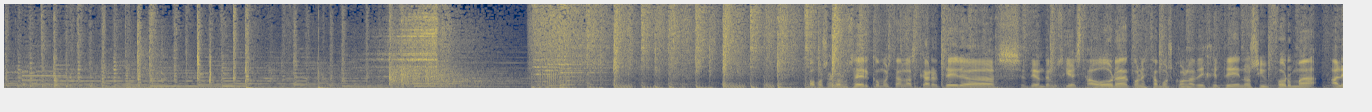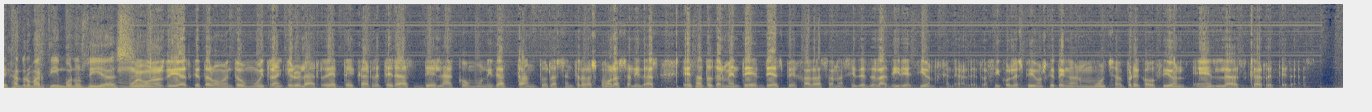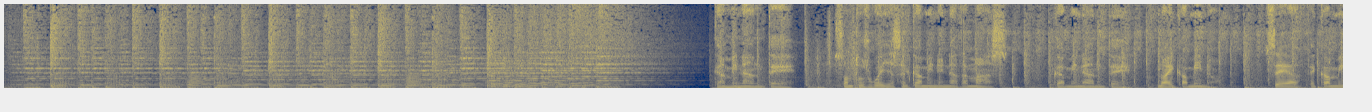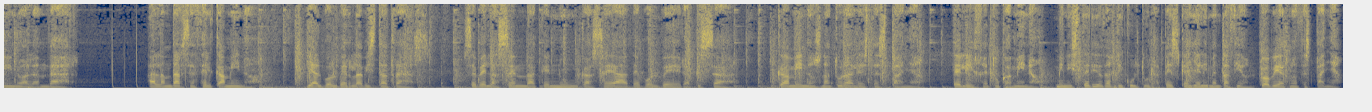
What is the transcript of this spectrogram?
Conocer cómo están las carreteras de Andalucía a esta hora. Conectamos con la DGT, nos informa Alejandro Martín, buenos días. Muy buenos días, que tal momento muy tranquilo la red de carreteras de la comunidad, tanto las entradas como las salidas están totalmente despejadas, aún así desde la Dirección General de Tráfico les pedimos que tengan mucha precaución en las carreteras. Caminante, son tus huellas el camino y nada más Caminante, no hay camino. Se hace camino al andar. Al andar se hace el camino. Y al volver la vista atrás, se ve la senda que nunca se ha de volver a pisar. Caminos Naturales de España. Elige tu camino. Ministerio de Agricultura, Pesca y Alimentación. Gobierno de España.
